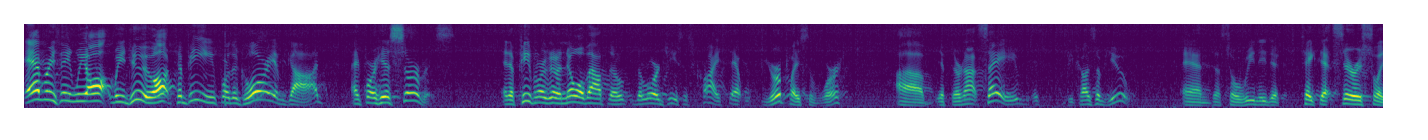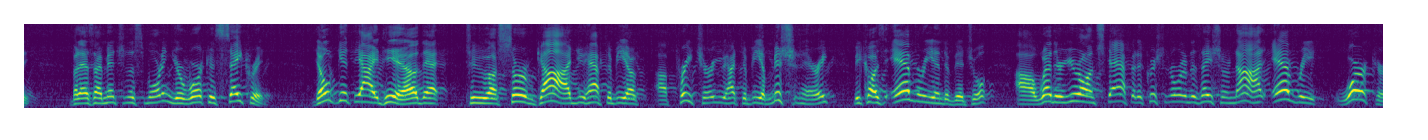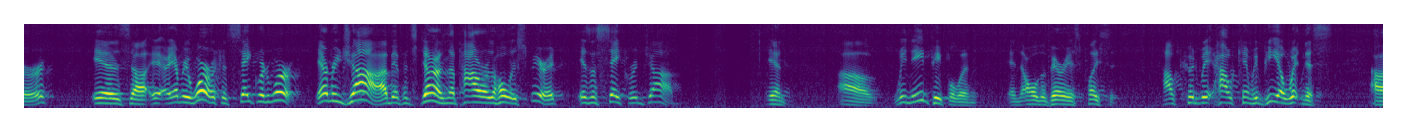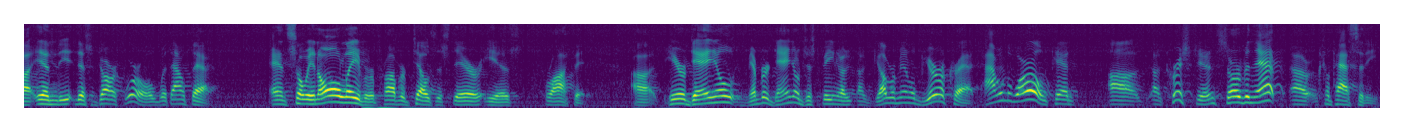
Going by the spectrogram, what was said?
Everything we, ought, we do ought to be for the glory of God and for His service. And if people are going to know about the, the Lord Jesus Christ at your place of work, uh, if they're not saved, it's because of you. And uh, so we need to take that seriously. But as I mentioned this morning, your work is sacred. Don't get the idea that to uh, serve God, you have to be a, a, preacher, you have to be a missionary, because every individual, uh, whether you're on staff at a Christian organization or not, every worker is, uh, every work is sacred work. Every job, if it's done in the power of the Holy Spirit, is a sacred job. And uh, we need people in, in all the various places. How, could we, how can we be a witness uh, in the, this dark world without that. And so, in all labor, Proverb tells us there is profit. Uh, here, Daniel, remember Daniel just being a, a, governmental bureaucrat. How in the world can uh, a Christian serve in that uh, capacity?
